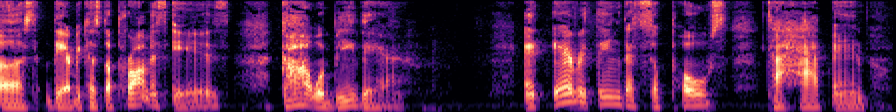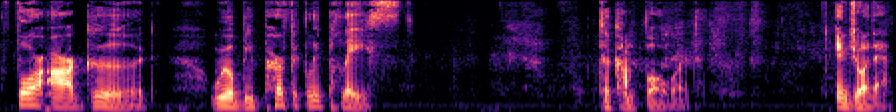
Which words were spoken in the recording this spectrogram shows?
us there because the promise is God will be there. And everything that's supposed to happen for our good will be perfectly placed to come forward. Enjoy that.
